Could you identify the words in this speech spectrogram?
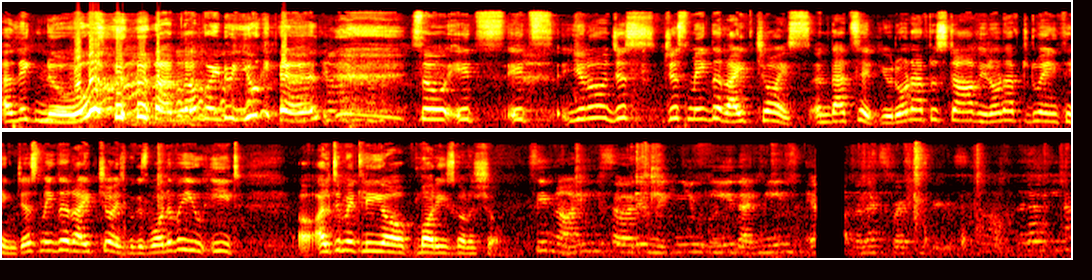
I was like, no, I'm not going to. You can. So it's it's you know just just make the right choice, and that's it. You don't have to starve. You don't have to do anything. Just make the right choice because whatever you eat, uh, ultimately your body is gonna show. See, if Nani sir is making you eat, that means the next question please. Uh, Raveena,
